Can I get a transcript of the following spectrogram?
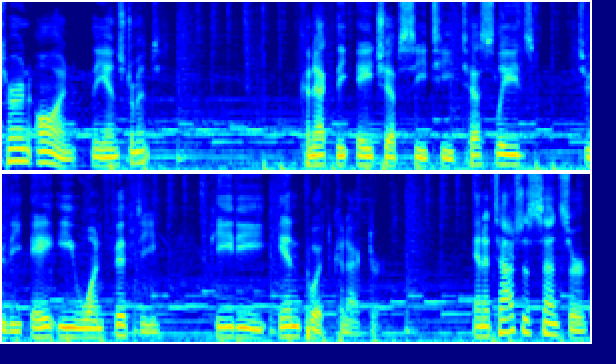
Turn on the instrument. Connect the HFCT test leads to the AE150 PD input connector and attach the sensor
